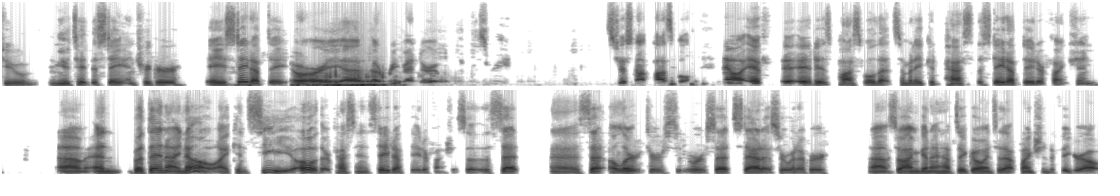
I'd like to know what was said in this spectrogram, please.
to mutate the state and trigger a state update or a, uh, a re-render of the screen. it's just not possible. Now, if it is possible that somebody could pass the state updater function, um, and but then I know I can see, oh, they're passing the state updater function, so the set uh, set alert or or set status or whatever. Uh, so I'm going to have to go into that function to figure out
